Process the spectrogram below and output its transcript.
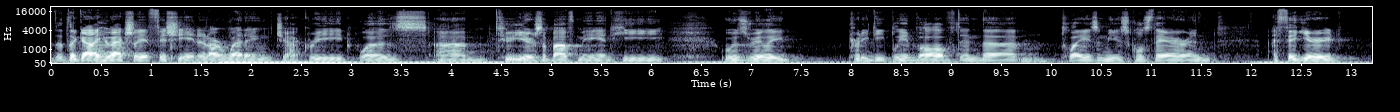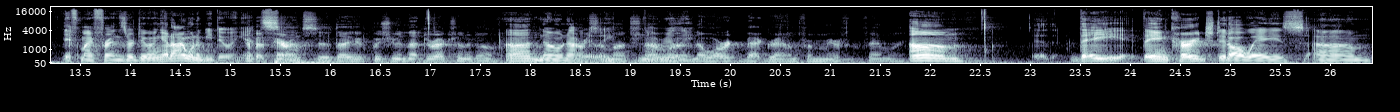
the, the, guy who actually officiated our wedding, Jack Reed, was um, two years above me, and he was really pretty deeply involved in the mm-hmm. plays and musicals there. And I figured if my friends are doing it, I want to be doing it. How about so. parents? Did they push you in that direction at all? Uh, no, not, not really. So much. Not no, uh, really. Uh, no art background from your family. Um, they they encouraged it always. Um,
